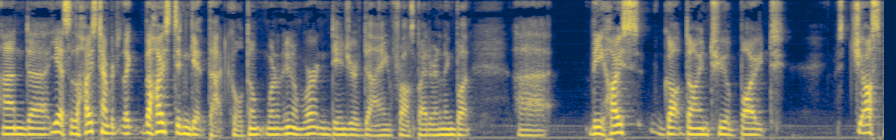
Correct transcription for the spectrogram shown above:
and uh, yeah, so the house temperature, like the house didn't get that cold. Don't we're, you know weren't in danger of dying of frostbite or anything, but uh, the house got down to about was just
